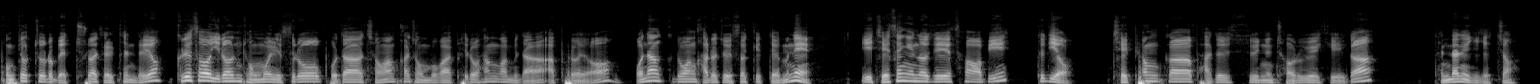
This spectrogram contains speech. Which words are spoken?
본격적으로 매출화 될 텐데요. 그래서 이런 종목일수록 보다 정확한 정보가 필요한 겁니다. 앞으로요. 워낙 그동안 가려져 있었기 때문에 이 재생에너지 사업이 드디어 재평가 받을 수 있는 저류의 기회가 된다는 얘기겠죠.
